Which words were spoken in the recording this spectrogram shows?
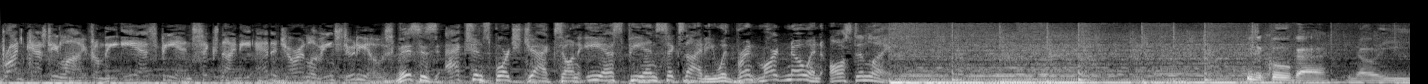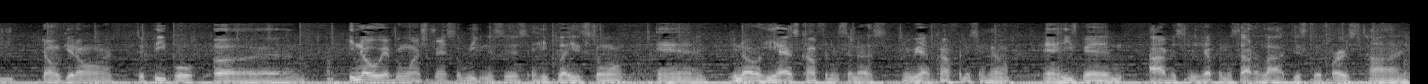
Broadcasting live from the ESPN 690 Anajar and Levine studios. This is Action Sports Jax on ESPN 690 with Brent Martineau and Austen Lane. He's a cool guy. You know, he don't get on to people. Uh, he know everyone's strengths and weaknesses, and he plays to them. And you know, he has confidence in us, and we have confidence in him. And he's been obviously helping us out a lot. This is the first time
